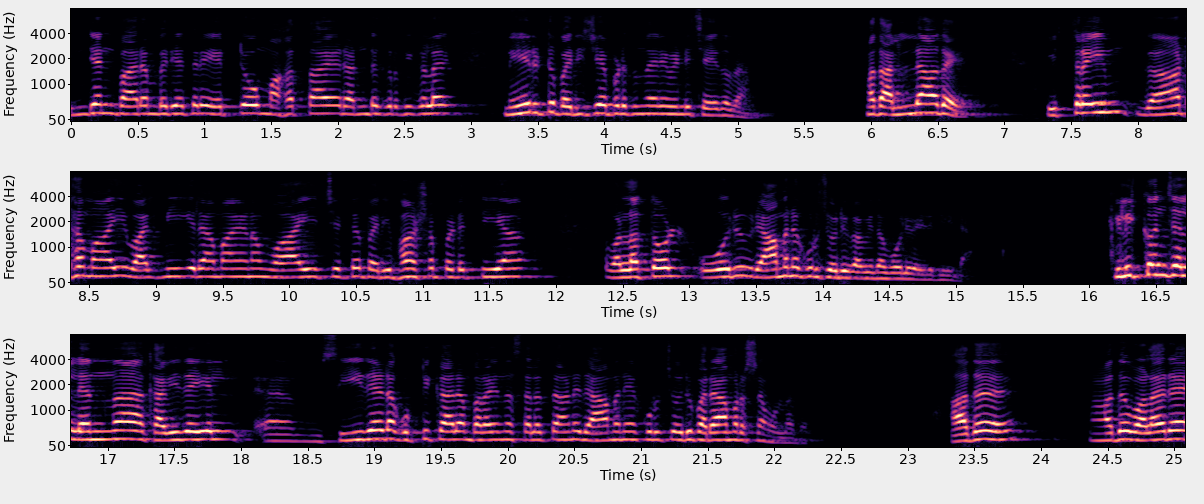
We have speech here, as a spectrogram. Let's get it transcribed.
ഇന്ത്യൻ പാരമ്പര്യത്തിലെ ഏറ്റവും മഹത്തായ രണ്ട് കൃതികളെ നേരിട്ട് പരിചയപ്പെടുത്തുന്നതിന് വേണ്ടി ചെയ്തതാണ്. അതല്ലാതെ ഇത്രയും ഗാഠമായി വാൽമീകി രാമായണം വായിച്ചിട്ട് പരിഭാഷപ്പെടുത്തിയ വള്ളത്തോൾ ഒരു രാമനെക്കുറിച്ച് ഒരു കവിത പോലും എഴുതിയില്ല. കിളിക്കൊഞ്ചൽ എന്ന കവിതയിൽ സീതയുടെ കുട്ടിക്കാലം പറയുന്ന സ്ഥലത്താണ് രാമനെക്കുറിച്ച് ഒരു പരാമർശമുള്ളത്. അത് അത് വളരെ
